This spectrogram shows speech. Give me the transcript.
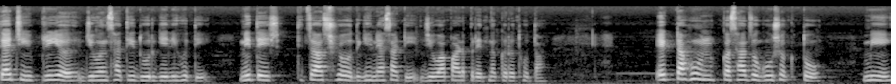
त्याची प्रिय जीवनसाथी दूर गेली होती. नितेश तिचा शोध घेण्यासाठी जीवापाड प्रयत्न करत होता. एकटाहून कसा जगू शकतो? मी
